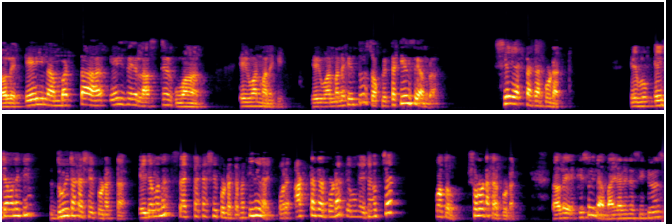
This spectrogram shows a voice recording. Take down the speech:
তাহলে এই নাম্বারটা, এই যে লাস্টের ওয়ান এই ওয়ান মানে কি? এই ওয়ান মানে কিন্তু চকলেটটা কিনছি আমরা। সেই এক টাকার প্রোডাক্ট এবং এইটা মানে কি? দুই টাকা সেই প্রোডাক্টটা এইটা মানে এক টাকা সেই প্রোডাক্ট আমরা কিনি নাই। পরে আট টাকার প্রোডাক্ট এবং এটা হচ্ছে কত? ষোলো টাকার প্রোডাক্ট তাহলে কিছুই না বাইনারি যে সিকোয়েন্স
